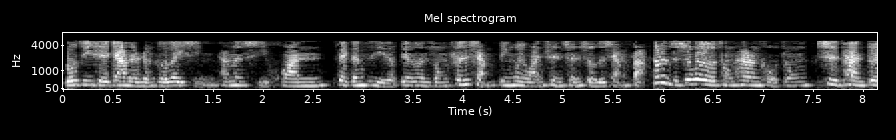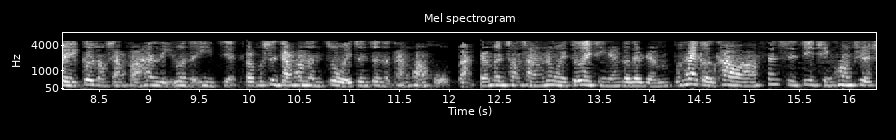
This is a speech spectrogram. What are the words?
逻辑学家的人格类型，他们喜欢在跟自己的辩论中分享并未完全成熟的想法，他们只是为了从他人口中试探对各种想法和理论的意见。而不是将他们作为真正的谈话伙伴。人们常常认为这类型人格的人不太可靠啊，但实际情况却是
